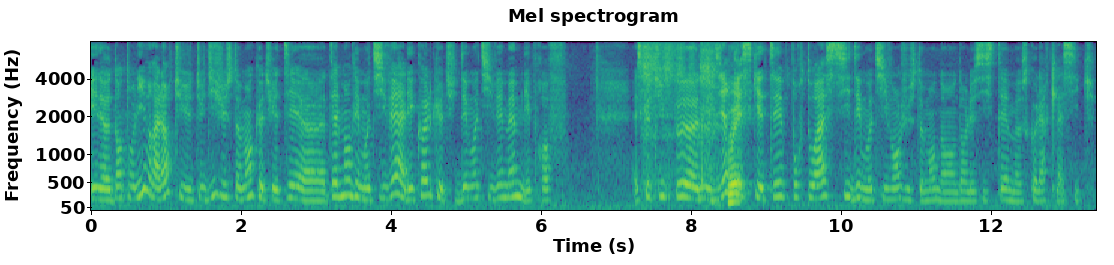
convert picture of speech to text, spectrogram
Et euh, dans ton livre, alors, tu, tu dis justement que tu étais euh, tellement démotivé à l'école que tu démotivais même les profs. Est-ce que tu peux euh, nous dire qu'est-ce qui était pour toi si démotivant justement dans, dans le système scolaire classique?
